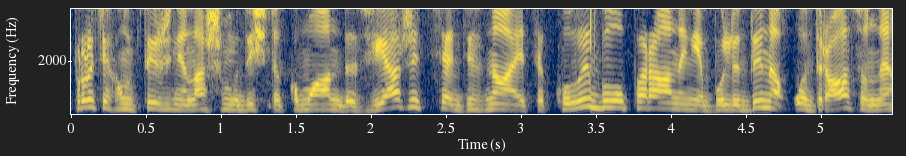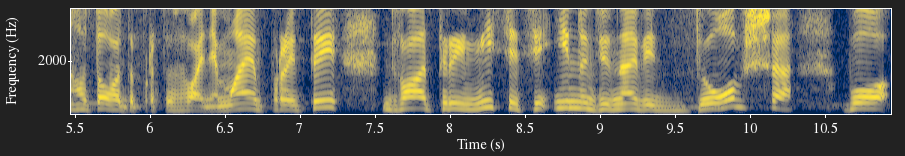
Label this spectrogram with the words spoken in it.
Протягом тижня наша медична команда зв'яжеться, дізнається, коли було поранення, бо людина одразу не готова до протезування. Має пройти 2-3 місяці, іноді навіть довше, бо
